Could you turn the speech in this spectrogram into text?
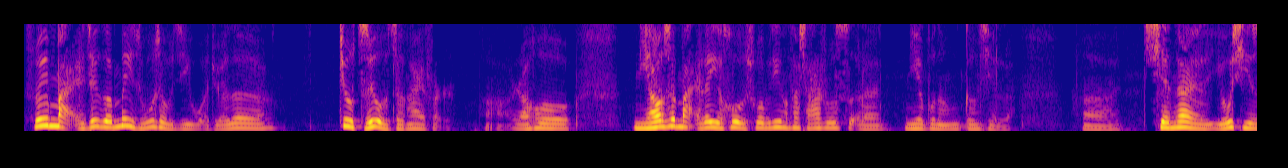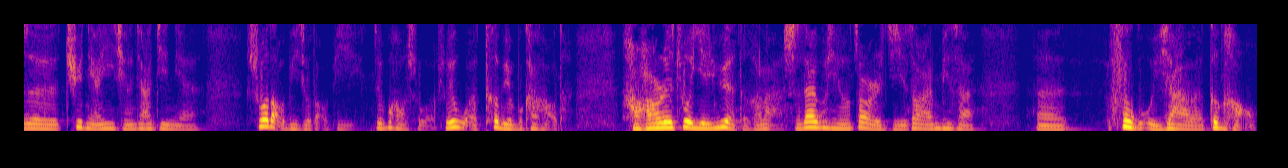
所以买这个魅族手机，我觉得就只有真爱粉啊。然后你要是买了以后，说不定它啥时候死了，你也不能更新了。啊，现在尤其是去年疫情加今年，说倒闭就倒闭，这不好说。所以我特别不看好它。好好的做音乐得了，实在不行造耳机、造 MP 三，嗯，复古一下子更好。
